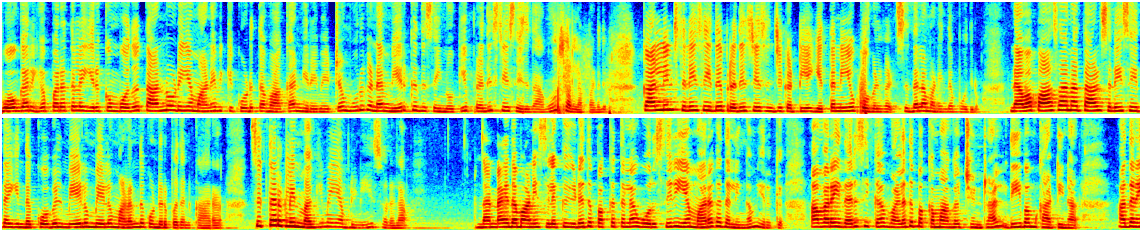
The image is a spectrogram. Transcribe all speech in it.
போகர் இகப்பரத்தில் இருக்கும்போது தன்னுடைய மனைவிக்கு கொடுத்த வாக்கை நிறைவேற்ற முருகனை மேற்கு திசை நோக்கி பிரதிஷ்டை செய்ததாகவும் சொல்லப்படுது. கல்லில் சிலை செய்து பிரதிஷ்டை செஞ்சு கட்டிய எத்தனையோ கோவில்கள் சிதலமடைந்த போதிலும். நவபாசானத்தால் சிலை செய்த இந்த கோவில் மேலும் மேலும் மலர்ந்து கொண்டிருப்பதன் காரணம் சித்தர்களின் மகிமை அப்படின்னே சொல்லலாம். தண்டாயுதபாணி சிலைக்கு இடது பக்கத்தில் ஒரு சிறிய மரகத லிங்கம் இருக்கு. அவரை தரிசிக்க வலது பக்கமாக சென்றால் தீபம் காட்டினார் அதனை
